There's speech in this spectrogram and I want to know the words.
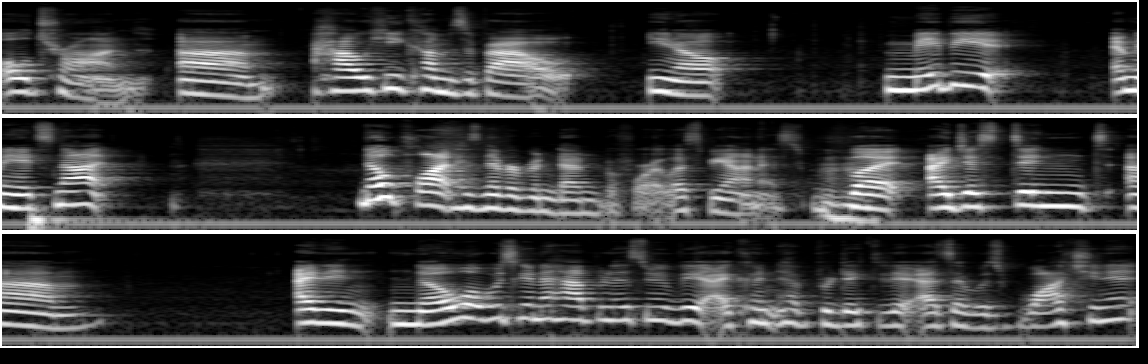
Ultron, um, how he comes about, you know, maybe I mean it's not no plot has never been done before, let's be honest. But I just didn't um I didn't know what was going to happen in this movie. I couldn't have predicted it as I was watching it.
